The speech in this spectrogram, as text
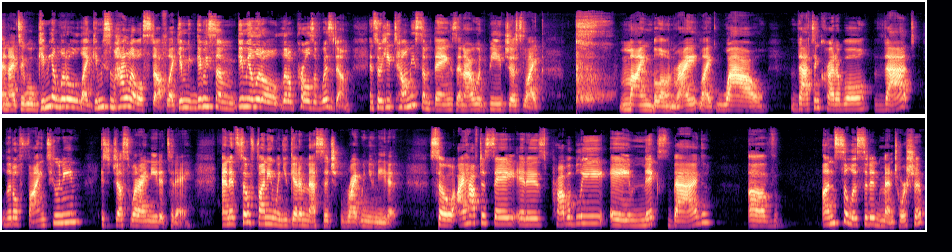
and I'd say, well, give me a little, like, give me some high level stuff. Like, give me, give me some, give me a little, little pearls of wisdom. And so he'd tell me some things, and I would be just like, mind blown, right? Like, wow, that's incredible. That little fine tuning is just what I needed today. And it's so funny when you get a message right when you need it. So I have to say, it is probably a mixed bag of unsolicited mentorship,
